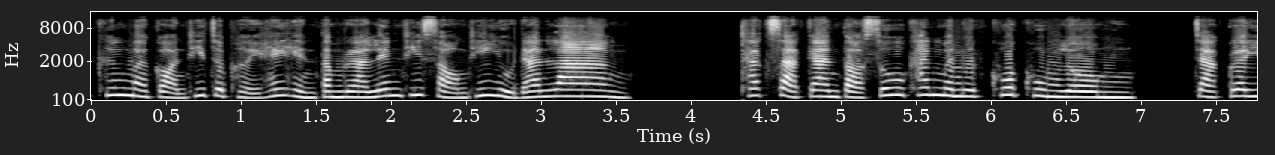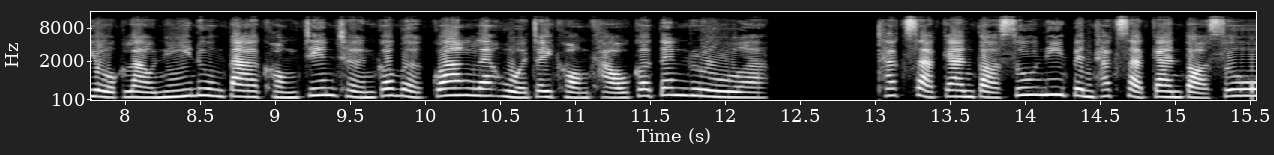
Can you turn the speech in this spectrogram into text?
กขึ้นมาก่อนที่จะเผยให้เห็นตำราเล่มที่สองที่อยู่ด้านล่าง ทักษะการต่อสู้ขั้นมนุษย์ควบคุมลม จากประโยคเหล่านี้ดวงตาของเจี้ยนเฉินก็เบิกกว้างและหัวใจของเขาก็เต้นรัว ทักษะการต่อสู้นี่เป็นทักษะการต่อสู้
